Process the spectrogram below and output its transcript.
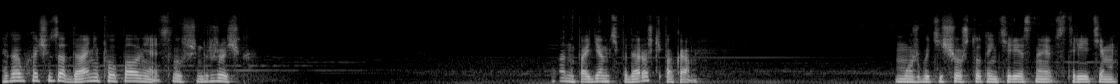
Я как бы хочу задание повыполнять. Слушай, дружочек. Ладно, пойдемте по дорожке пока. Может быть, еще что-то интересное встретим.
